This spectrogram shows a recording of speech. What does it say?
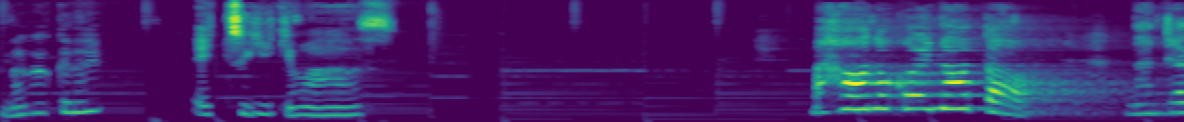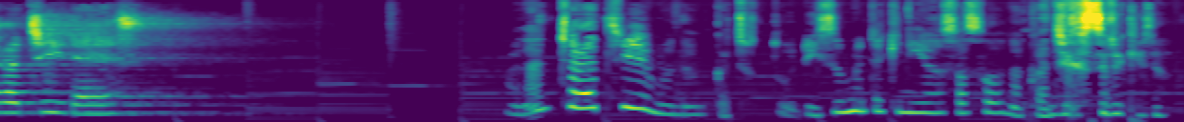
長くない？え、次行きます。魔法の声の後、なんちゃらチーです。なんちゃらチームなんかちょっとリズム的に良さそうな感じがするけど。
